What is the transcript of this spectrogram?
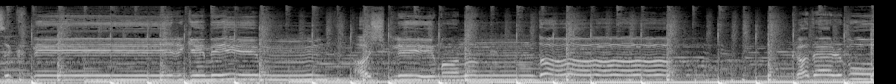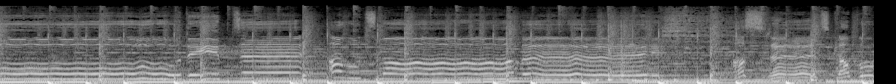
artık bir gemim Aşk limanında. Kader bu deyip de avutma beni. Hasret kapı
